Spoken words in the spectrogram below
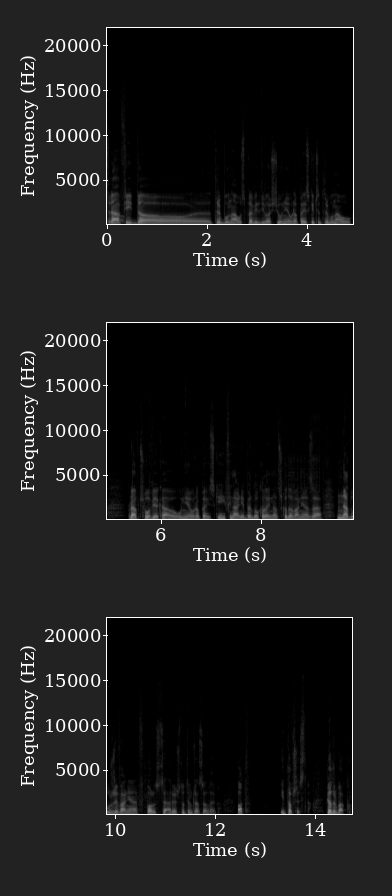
trafi do e, Trybunału Sprawiedliwości Unii Europejskiej czy Trybunału Praw Człowieka Unii Europejskiej i finalnie będą kolejne odszkodowania za nadużywania w Polsce aresztu tymczasowego. Ot i to wszystko. Piotr Bakun.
